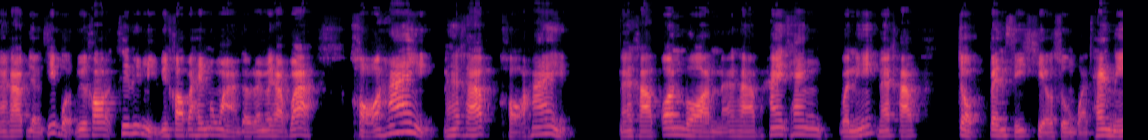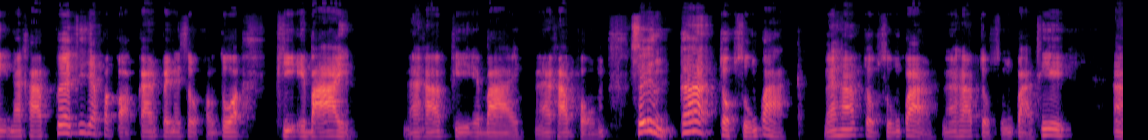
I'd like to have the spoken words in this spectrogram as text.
นะครับ อย่างที่บทวิเคราะห์ที่พี่หมีวิเคราะห์ไปให้เมื่อวานจำได้ไหมครับว่า ขอให้นะครับ ขอให้นะครับอ้อนวอนนะครับ ให้แท่งวันนี้นะครับจบเป็นสีเขียวสูงกว่าแท่งนี้นะครับ เพื่อที่จะประกอบการเป็นในส่วนของตัว PA buy นะครับ P A by นะครับ ผมซึ่งก็จบสูงกว่านะครับ จบสูงกว่านะครับ จบสูงกว่าที่อ่า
